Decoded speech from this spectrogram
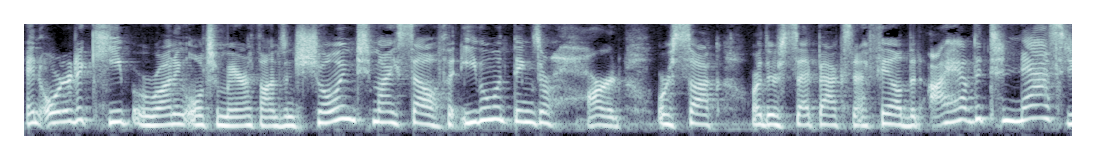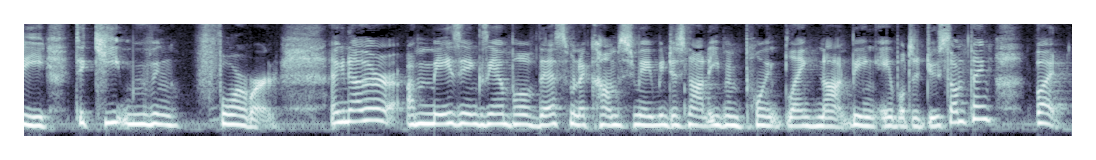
in order to keep running ultra marathons and showing to myself that even when things are hard or suck or there's setbacks and I failed, that I have the tenacity to keep moving forward. Another amazing example of this when it comes to maybe just not even point blank not being able to do something, but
